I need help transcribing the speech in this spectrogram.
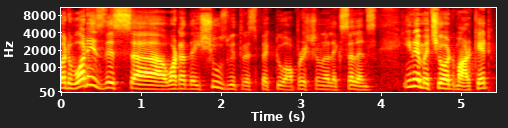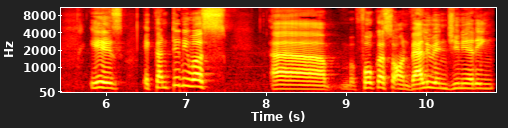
But what is this uh, what are the issues with respect to operational excellence in a matured market is a continuous uh, focus on value engineering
